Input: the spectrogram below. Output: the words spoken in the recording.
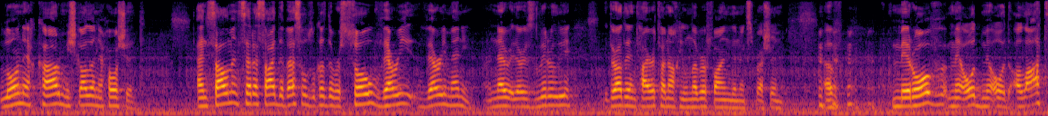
לא נחקר משקל הנחושת. And Solomon set aside the vessels because there were so very, very many. And there's literally throughout the entire Tanakh, you'll never find an expression of merov, meod, meod. A lot,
